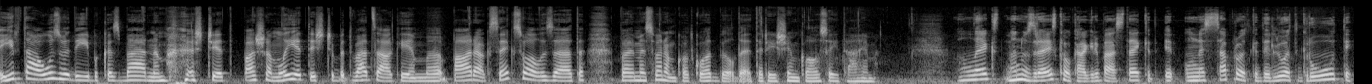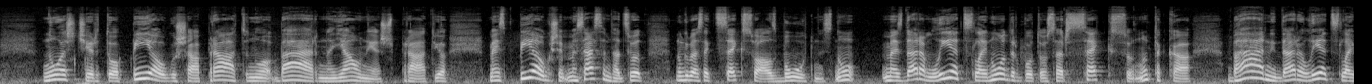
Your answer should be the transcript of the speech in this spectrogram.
ir tā uzvedība, kas bērnam šķiet pašam lietišķa, bet vecākiem eh, pārāk seksualizēta, vai mēs varam kaut ko atbildēt arī šim klausītājam? Man liekas, man uzreiz kaut kā gribās teikt, ka ir, un es saprotu, ka ir ļoti grūti nošķirt to pieaugušā prātu no bērna jaunieša prāta. Jo mēs, pieaugušie, mēs esam tādas ļoti, nu, gribās teikt, seksuāls būtnes. Nu, mēs darām lietas, lai nodarbotos ar seksu. Nu, bērni dara lietas, lai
